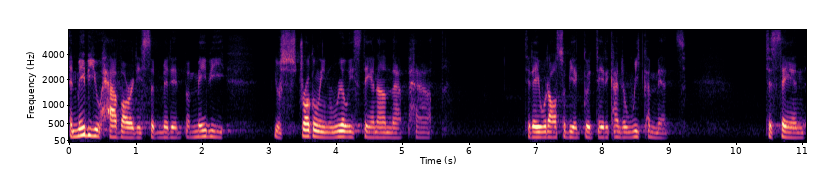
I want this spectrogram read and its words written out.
And maybe you have already submitted, but maybe you're struggling really staying on that path. Today would also be a good day to kind of recommit to saying,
